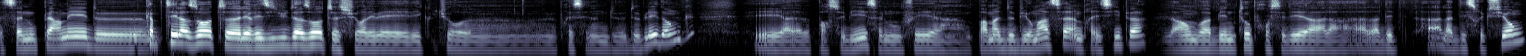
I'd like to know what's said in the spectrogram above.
Ça nous permet de capter l'azote, les résidus d'azote sur les, cultures euh, précédentes de, blé donc. Et euh, par ce biais, ça nous fait euh, pas mal de biomasse en principe. Là, on va bientôt procéder à la, destruction.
